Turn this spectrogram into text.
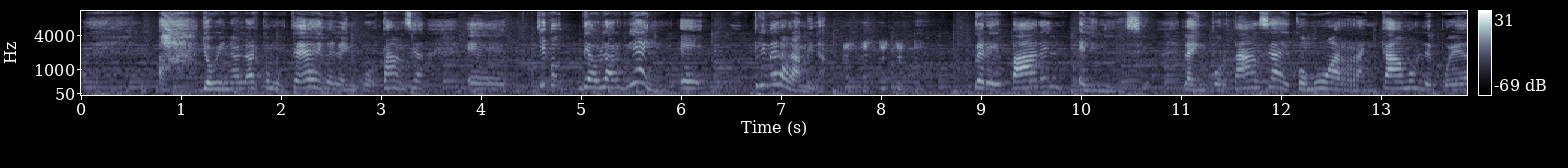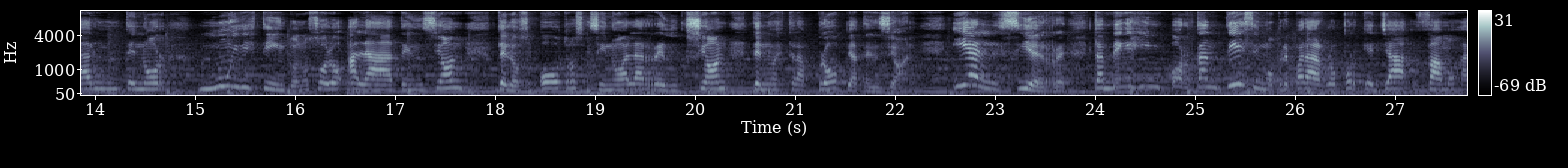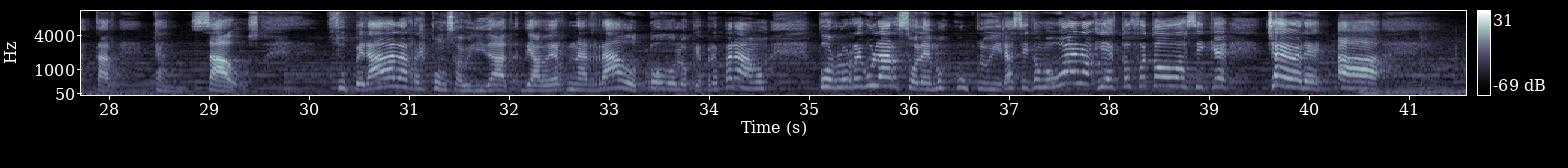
Ah, yo vine a hablar con ustedes de la importancia, eh, chicos, de hablar bien. Eh, primera lámina. Preparen el inicio. La importancia de cómo arrancamos le puede dar un tenor muy distinto, no solo a la atención de los otros, sino a la reducción de nuestra propia atención. Y el cierre también es importantísimo prepararlo porque ya vamos a estar cansados. Superada la responsabilidad de haber narrado todo lo que preparamos, por lo regular solemos concluir así como, bueno, y esto fue todo, así que chévere, ah,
